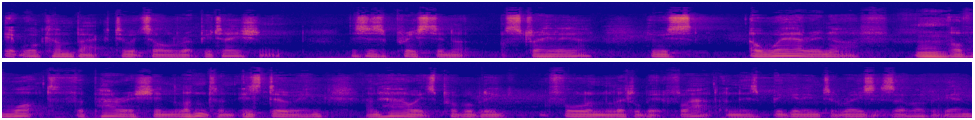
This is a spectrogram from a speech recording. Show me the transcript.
it will come back to its old reputation. This is a priest in Australia who is aware enough mm. of what the parish in London is doing and how it's probably fallen a little bit flat and is beginning to raise itself up again.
